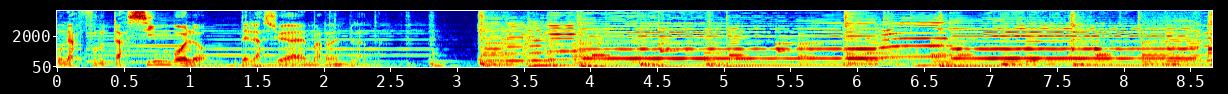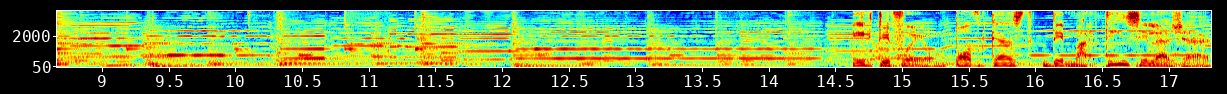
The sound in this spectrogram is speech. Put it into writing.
una fruta símbolo de la ciudad de Mar del Plata. Este fue un podcast de Martín Celaya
